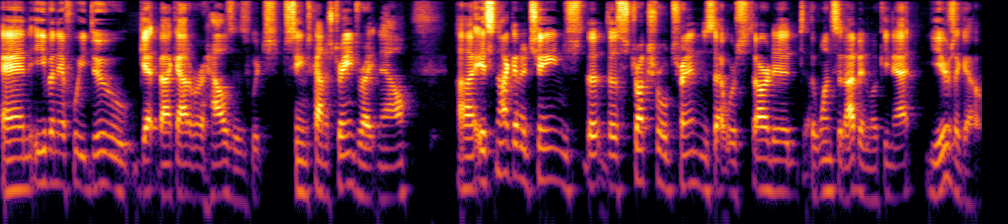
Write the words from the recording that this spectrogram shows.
And even if we do get back out of our houses, which seems kind of strange right now, uh, it's not going to change the, the structural trends that were started, the ones that I've been looking at years ago.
